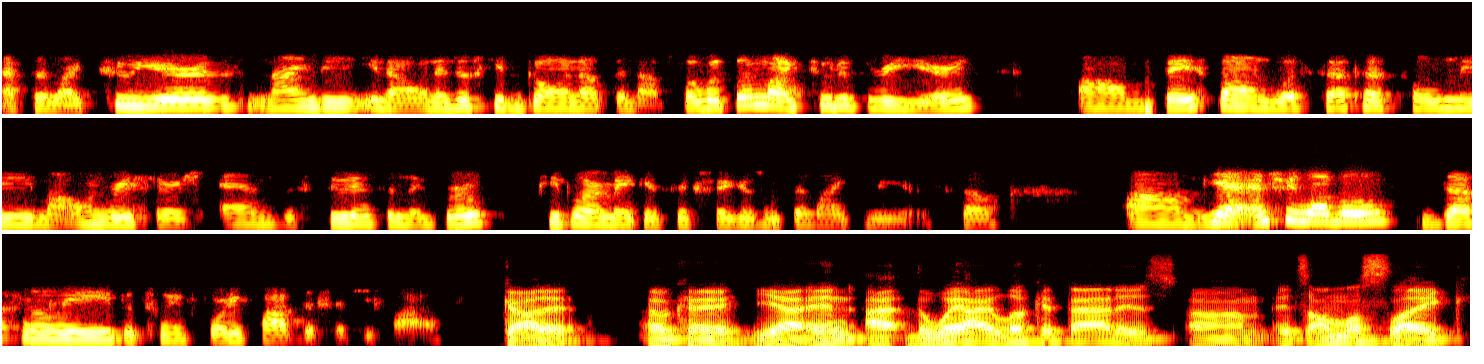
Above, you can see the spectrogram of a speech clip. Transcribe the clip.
After like two years, 90, you know, and it just keeps going up and up. So within like two to three years, um, based on what Seth has told me, my own research, and the students in the group, people are making six figures within like three years. So um, yeah, entry level, definitely between 45 to 55. Got it. Okay. Yeah. And I, the way I look at that is um, it's almost like,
